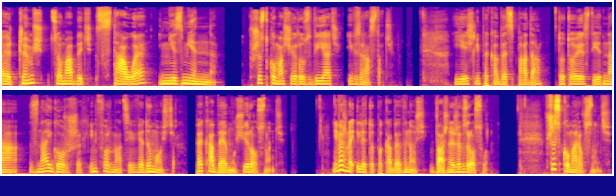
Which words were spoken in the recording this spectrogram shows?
E, czymś, co ma być stałe i niezmienne. Wszystko ma się rozwijać i wzrastać. Jeśli PKB spada, to to jest jedna z najgorszych informacji w wiadomościach. PKB musi rosnąć. Nieważne ile to PKB wynosi, ważne, że wzrosło. Wszystko ma rosnąć.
